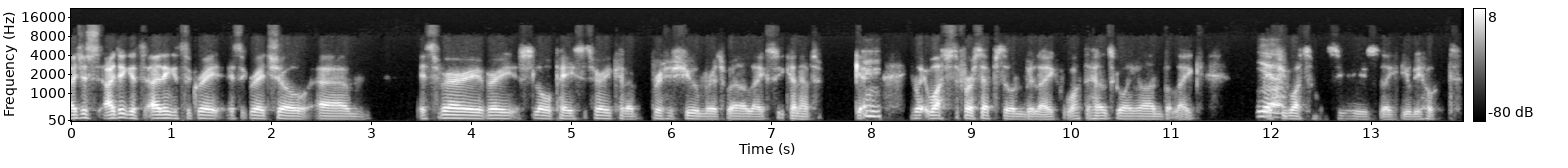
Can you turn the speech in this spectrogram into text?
I just I think it's I think it's a great it's a great show um it's very very slow pace it's very kind of British humor as well like so you kind of have to get Mhm. you might watch the first episode and be like what the hell's going on but like if you watch the series, like you'll be hooked.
